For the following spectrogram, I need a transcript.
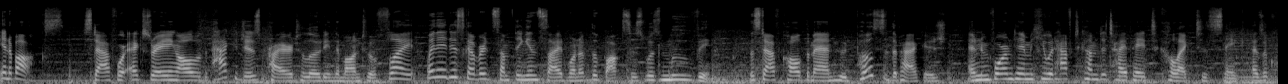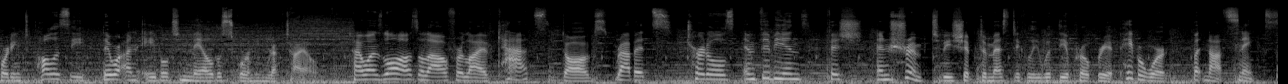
in a box. Staff were x raying all of the packages prior to loading them onto a flight when they discovered something inside one of the boxes was moving. The staff called the man who'd posted the package and informed him he would have to come to Taipei to collect his snake, as according to policy, they were unable to mail the squirming reptile. Taiwan's laws allow for live cats, dogs, rabbits, turtles, amphibians, fish, and shrimp to be shipped domestically with the appropriate paperwork, but not snakes.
